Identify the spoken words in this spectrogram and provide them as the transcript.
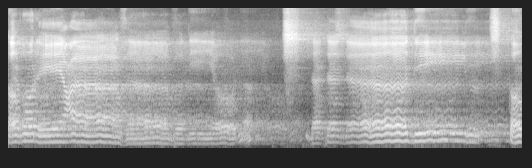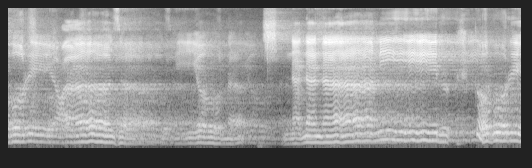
কবরে আজাব দিও না। দাদা না কবরে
